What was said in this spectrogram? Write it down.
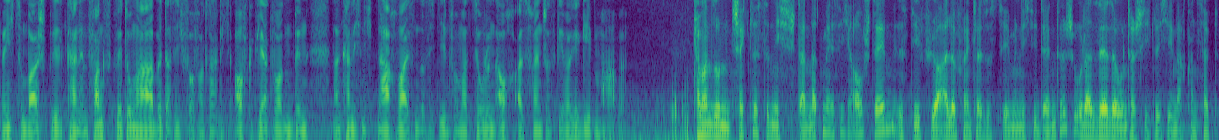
Wenn ich zum Beispiel keine Empfangsquittung habe, dass ich vorvertraglich aufgeklärt worden bin, dann kann ich nicht nachweisen, dass ich die Informationen auch als Franchisegeber gegeben habe. Kann man so eine Checkliste nicht standardmäßig aufstellen? Ist die für alle Franchise-Systeme nicht identisch oder sehr, sehr unterschiedlich, je nach Konzept?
